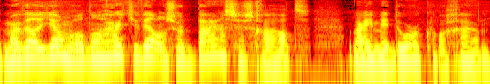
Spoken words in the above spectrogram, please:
maar wel jammer, want dan had je wel een soort basis gehad... waar je mee door kon gaan.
